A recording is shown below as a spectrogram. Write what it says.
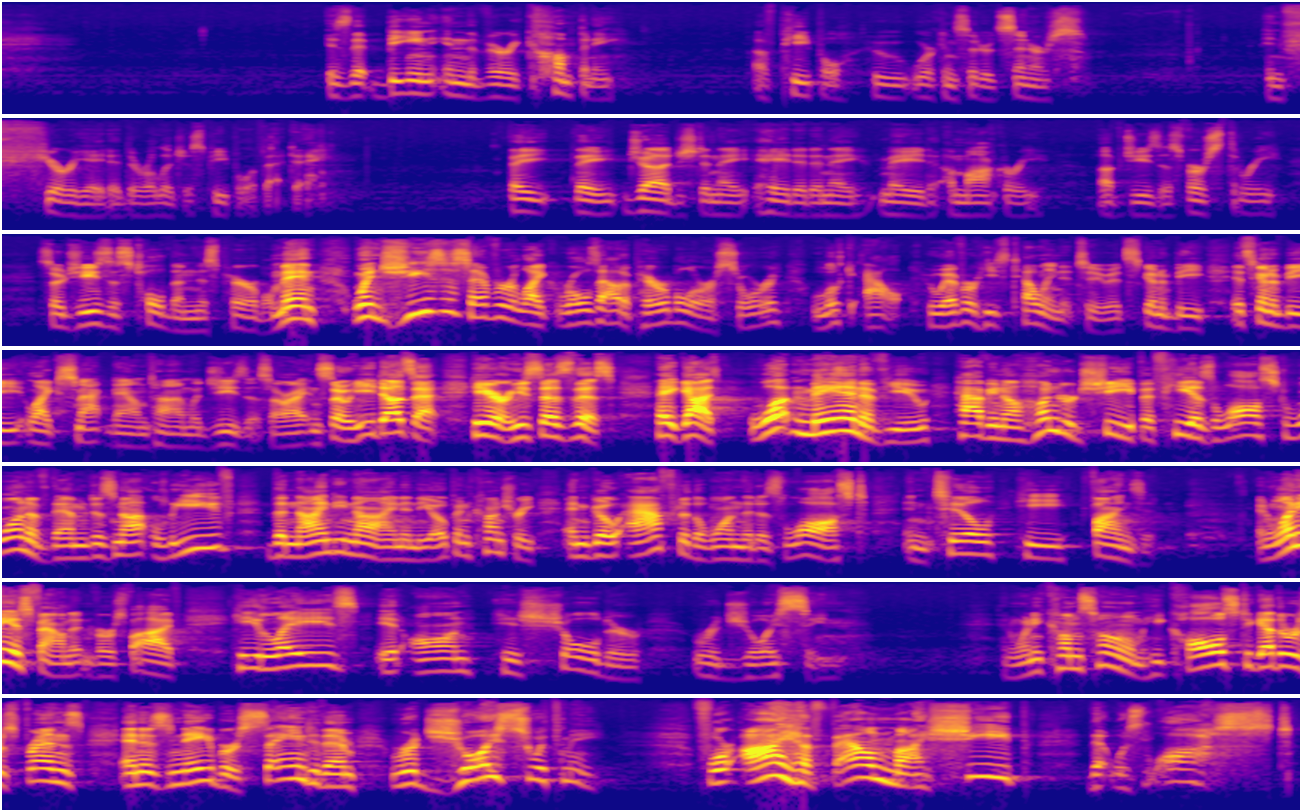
is that being in the very company of people who were considered sinners infuriated the religious people of that day. They, they judged and they hated and they made a mockery of Jesus. Verse 3 so Jesus told them this parable. Man, when Jesus ever like rolls out a parable or a story, look out. Whoever he's telling it to, it's going to be it's going to be like smackdown time with Jesus, all right? And so he does that here. He says this, "Hey guys, what man of you having a hundred sheep if he has lost one of them does not leave the 99 in the open country and go after the one that is lost until he finds it?" And when he has found it, in verse 5, he lays it on his shoulder, rejoicing. And when he comes home, he calls together his friends and his neighbors, saying to them, Rejoice with me, for I have found my sheep that was lost.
